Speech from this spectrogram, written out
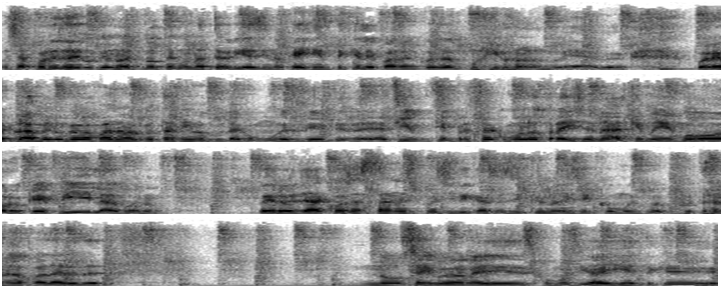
O sea, por eso digo que no, no tengo una teoría, sino que hay gente que le pasan cosas muy gonorreas, güey. Por ejemplo, a mí nunca me ha pasado algo tan puta como eso. Siempre, sie- siempre está como lo tradicional, que me demoro, que filas, bueno. Pero ya cosas tan específicas así que uno dice, ¿cómo hijo puta me va a pasar? No sé, güey, es como si hay gente que...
